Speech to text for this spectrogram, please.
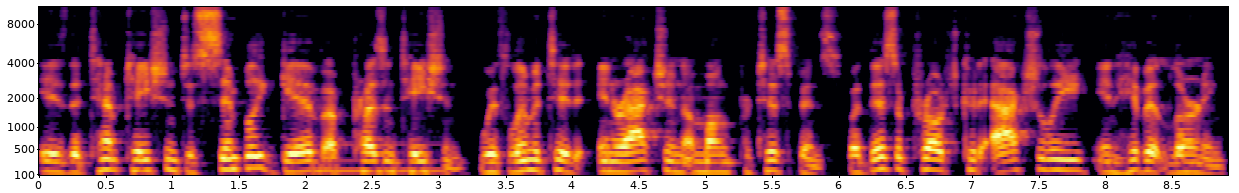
is the temptation to simply give a presentation with limited interaction among participants. But this approach could actually inhibit learning.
